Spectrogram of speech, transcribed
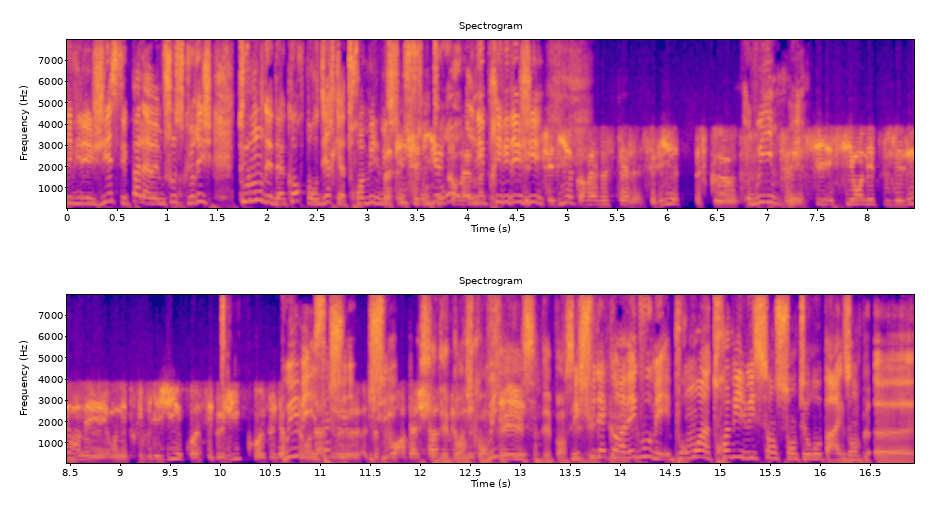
Privilégié, c'est pas la même chose que riche. Tout le monde est d'accord pour dire qu'à Bah, c'est- c'est 3860 lié euros, on est privilégié. C'est lié quand même, Estelle. C'est lié parce que Oui, mais- si, si on est plus aisé, on est on est privilégié, quoi. C'est logique, quoi. Je veux dire, Oui, mais on a ça, de, je suis- de je suis- pouvoir d'achat. Ça dépend ce qu'on fait, ça dépend Mais je suis d'accord avec vous, mais pour moi, 3860 euros, par exemple, euh,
